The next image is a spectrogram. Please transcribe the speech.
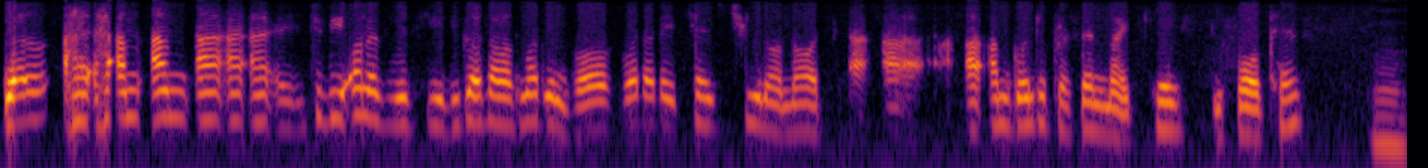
Well, I, I'm, I'm, I, I, to be honest with you, because I was not involved, whether they change tune or not, I, I'm going to present my case before CAS, Mm.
